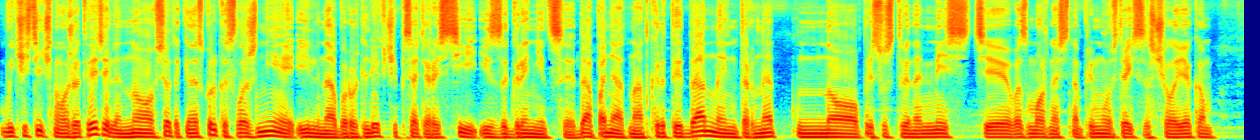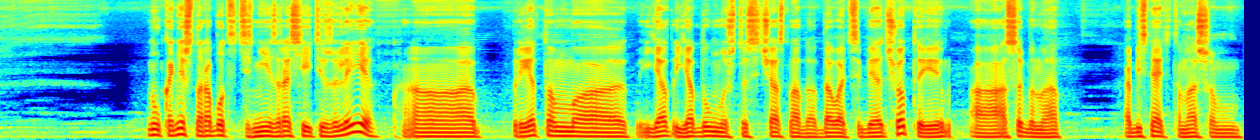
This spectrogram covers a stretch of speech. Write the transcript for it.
Вы частично уже ответили, но все-таки насколько сложнее или, наоборот, легче писать о России из-за границы? Да, понятно, открытые данные, интернет, но присутствие на месте, возможность напрямую встретиться с человеком. Ну, конечно, работать не из России тяжелее. А, при этом а, я, я думаю, что сейчас надо отдавать себе отчет и а, особенно объяснять это нашим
